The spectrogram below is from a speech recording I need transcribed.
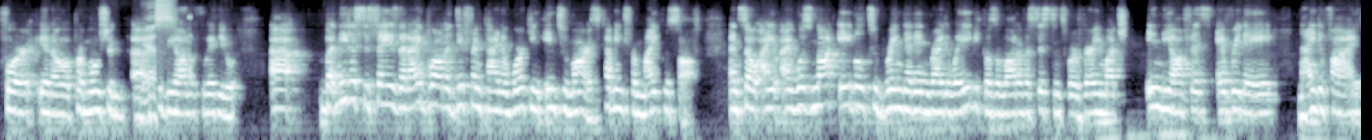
for you know a promotion. Uh, yes. To be honest with you, uh, but needless to say is that I brought a different kind of working into Mars, coming from Microsoft. And so I, I was not able to bring that in right away because a lot of assistants were very much in the office every day, nine to five.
